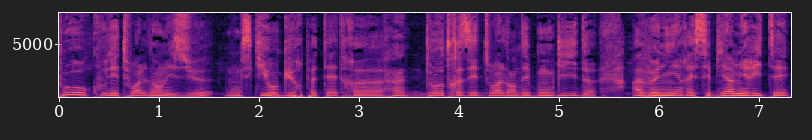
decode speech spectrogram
beaucoup d'étoiles dans les yeux, donc ce qui augure peut-être euh, d'autres étoiles dans des bons guides à venir, et c'est bien mérité.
